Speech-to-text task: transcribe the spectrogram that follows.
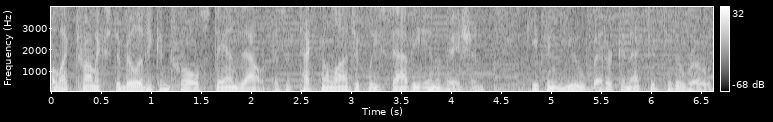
Electronic stability control stands out as a technologically savvy innovation, keeping you better connected to the road.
